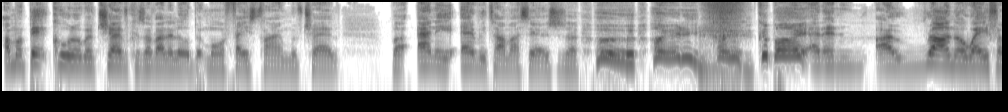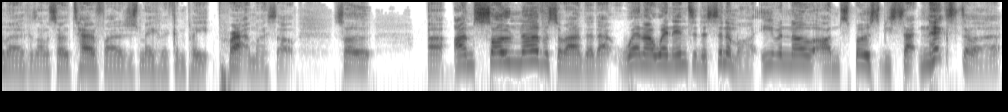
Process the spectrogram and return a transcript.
I'm a bit cooler with Trev because I've had a little bit more FaceTime with Trev. But Annie, every time I see her, she's like, oh, "Hi Annie, hi, goodbye," and then I run away from her because I'm so terrified of just making a complete prat of myself. So uh, I'm so nervous around her that when I went into the cinema, even though I'm supposed to be sat next to her,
